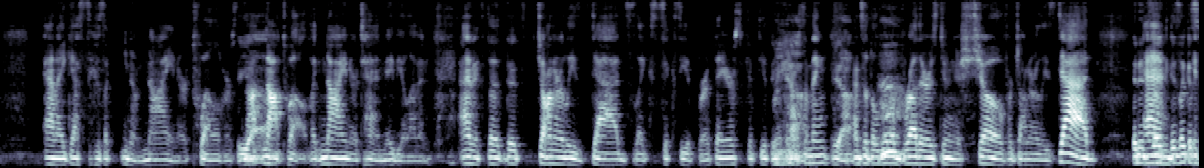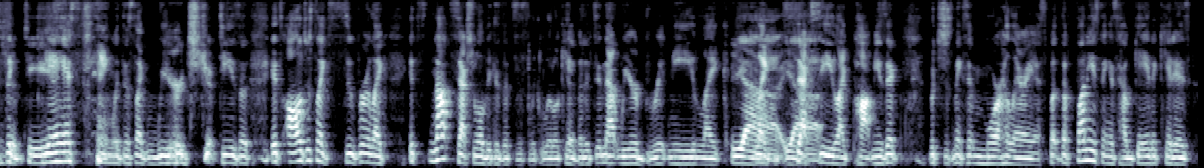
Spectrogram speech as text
and I guess who's like you know nine or twelve or Yeah. not not twelve, like nine or ten, maybe eleven. And it's the it's John Early's dad's like sixtieth birthday or fiftieth birthday or something. Yeah. And so the little brother is doing a show for John Early's dad. And it's like- it's like a it's the gayest thing with this like weird striptease. It's all just like super like it's not sexual because it's this like little kid, but it's in that weird Britney like Yeah, like yeah. sexy like pop music, which just makes it more hilarious. But the funniest thing is how gay the kid is.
